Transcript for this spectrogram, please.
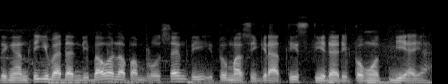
dengan tinggi badan di bawah 80 cm itu masih gratis, tidak dipungut biaya.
